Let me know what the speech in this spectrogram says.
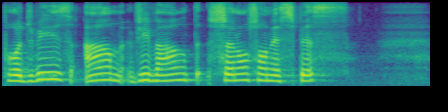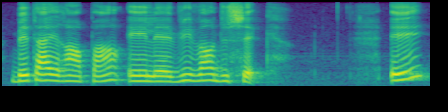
produise âmes vivantes selon son espèce, bétail rampant et les vivants du sec. Et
